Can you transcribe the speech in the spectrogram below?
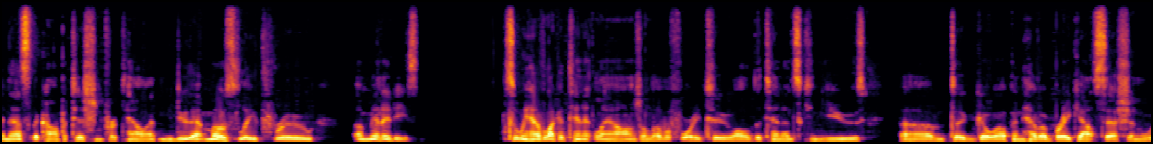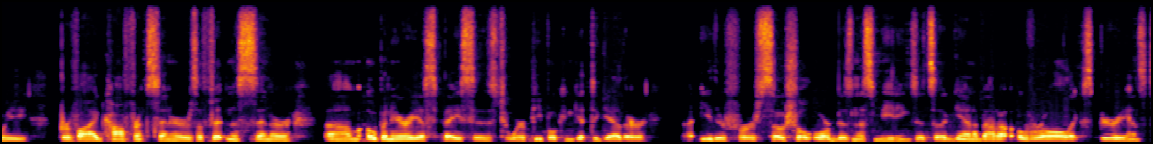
And that's the competition for talent. You do that mostly through amenities. So we have like a tenant lounge on level 42, all of the tenants can use um, to go up and have a breakout session. We provide conference centers, a fitness center, um, open area spaces to where people can get together uh, either for social or business meetings. It's again about an overall experience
